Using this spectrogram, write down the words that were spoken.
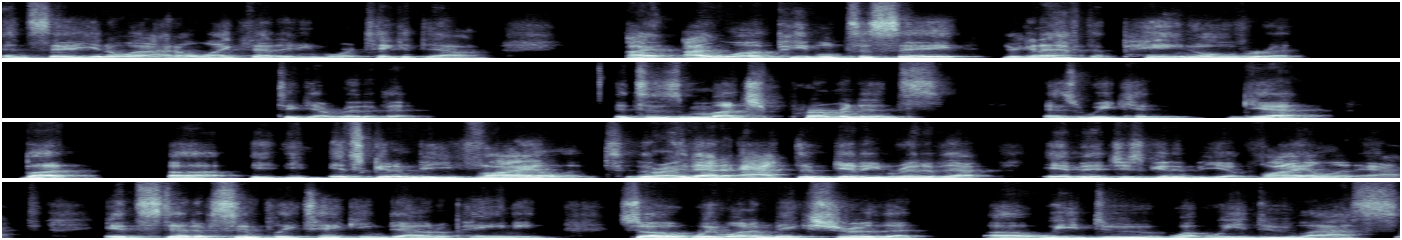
and say you know what? I don't like that anymore. Take it down. I i want people to say you're going to have to paint over it to get rid of it it's as much permanence as we can get, but uh, it, it's going to be violent. Right? That act of getting rid of that image is going to be a violent act instead of simply taking down a painting. So we want to make sure that uh, we do what we do lasts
